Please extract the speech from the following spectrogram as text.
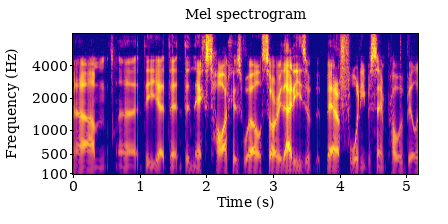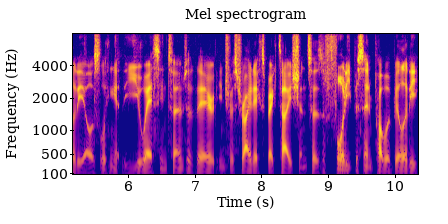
um, uh, the, uh, the the next hike as well. Sorry, that is about a 40% probability. I was looking at the US in terms of their interest rate expectations. So there's a 40% probability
